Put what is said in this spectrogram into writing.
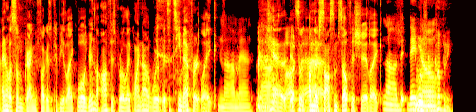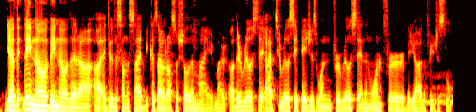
I know some grimy fuckers could be like, "Well, you're in the office, bro. Like, why not? We're, it's a team effort. Like, Nah, man. Nah. yeah, it's some, on their some selfish shit. Like, No, they, they You work for know. the company. Yeah, they, they know. They know that uh, I I do this on the side because I would also show them my my other real estate. I have two real estate pages, one for real estate and then one for videography. Just you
